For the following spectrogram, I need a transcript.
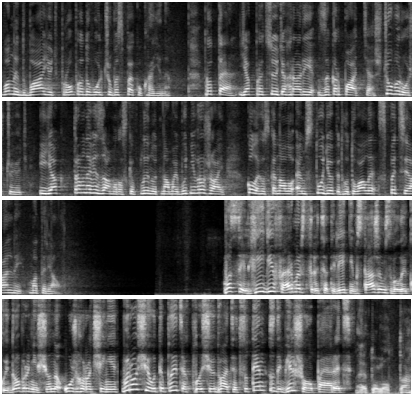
вони дбають про продовольчу безпеку країни. Про те, як працюють аграрії Закарпаття, що вирощують і як травневі заморозки вплинуть на майбутній врожай, колеги з каналу М Студіо підготували спеціальний матеріал. Василь Гіді фермер з 30-літнім стажем з Великої Добрині, що на Ужгородщині. Вирощує у теплицях площею 20 сотин, здебільшого перець. Eto Lotta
